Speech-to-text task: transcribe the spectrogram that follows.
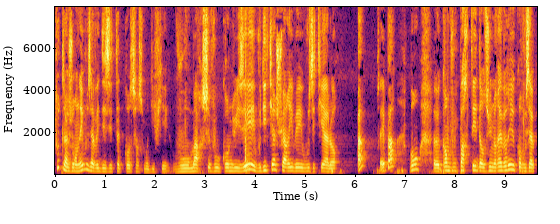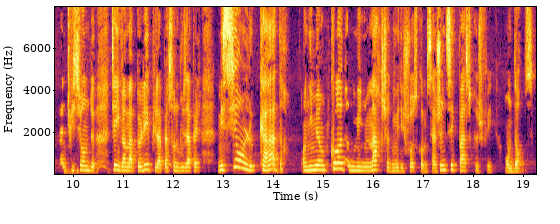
toute la journée vous avez des états de conscience modifiés. Vous marchez, vous conduisez et vous dites tiens je suis arrivé, vous étiez alors Hein vous savez pas? Bon, euh, quand vous partez dans une rêverie ou quand vous avez l'intuition de tiens il va m'appeler puis la personne vous appelle. Mais si on le cadre, on y met un code, on y met une marche, on y met des choses comme ça. Je ne sais pas ce que je fais. On danse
